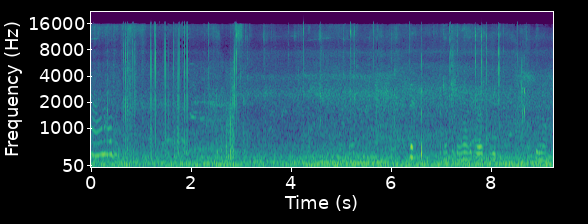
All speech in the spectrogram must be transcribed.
I wanna hold it. You have to go over the 吃了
